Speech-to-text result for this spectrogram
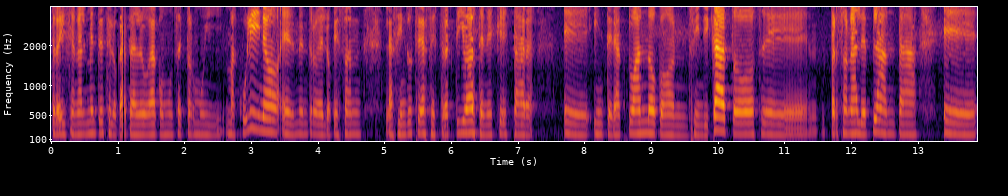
tradicionalmente, se lo cataloga como un sector muy masculino. dentro de lo que son las industrias extractivas, tenés que estar eh, interactuando con sindicatos, eh, personal de planta. Eh,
